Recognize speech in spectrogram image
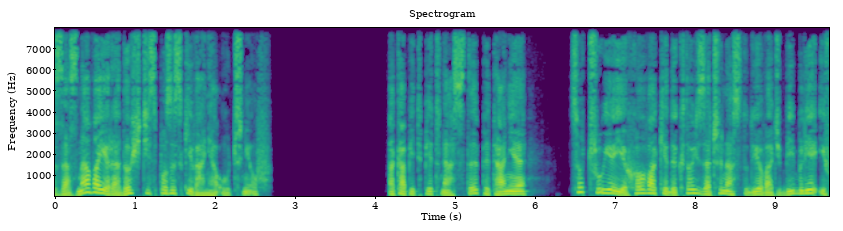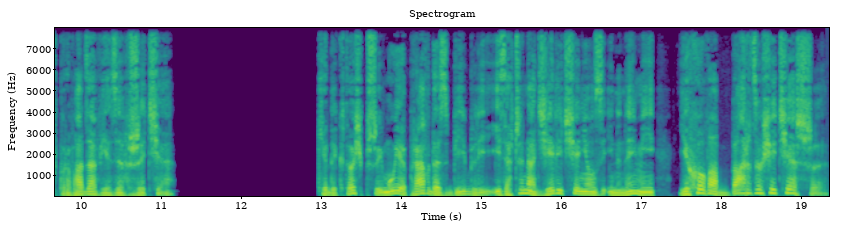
Zaznawaj radości z pozyskiwania uczniów. Akapit 15. Pytanie: Co czuje Jehowa, kiedy ktoś zaczyna studiować Biblię i wprowadza wiedzę w życie? Kiedy ktoś przyjmuje prawdę z Biblii i zaczyna dzielić się nią z innymi, Jehowa bardzo się cieszy.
